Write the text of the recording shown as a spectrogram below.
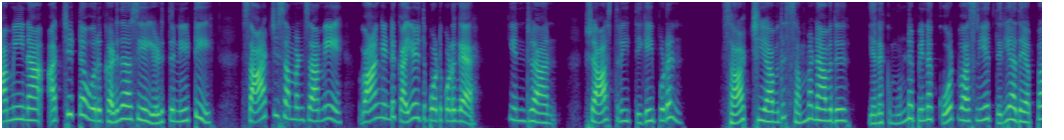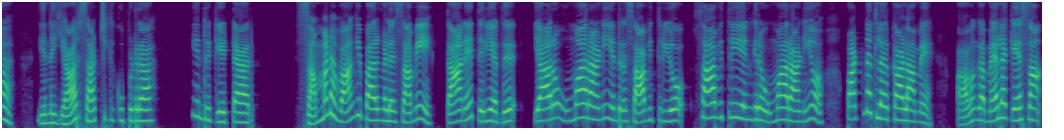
அமீனா அச்சிட்ட ஒரு கடிதாசியை எடுத்து நீட்டி சாட்சி சம்மன் சாமி வாங்கிண்டு கையெழுத்து போட்டு கொடுங்க என்றான். சாஸ்திரி திகைப்புடன் சாட்சியாவது சம்மனாவது? எனக்கு முன்ன பின்ன கோட் வாசனையே தெரியாதே அப்பா என்னை யார் சாட்சிக்கு கூப்பிடுறா? என்று கேட்டார். சம்மனை வாங்கி பாருங்களேன் சாமி தானே தெரியாது. யாரோ உமாராணி என்ற சாவித்திரியோ சாவித்ரி என்கிற உமாராணியோ பட்னத்துல இருக்காளாமே அவங்க மேல கேசான்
